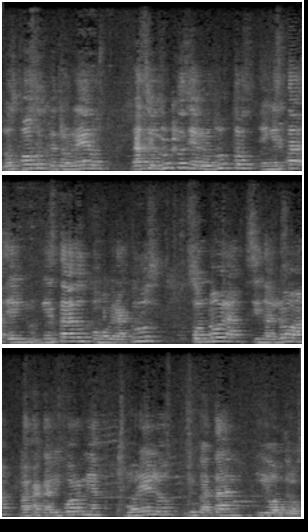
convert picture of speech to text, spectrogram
los pozos petroleros, gasoductos y aeroductos en, estados como Veracruz, Sonora, Sinaloa, Baja California, Morelos, Yucatán y otros.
